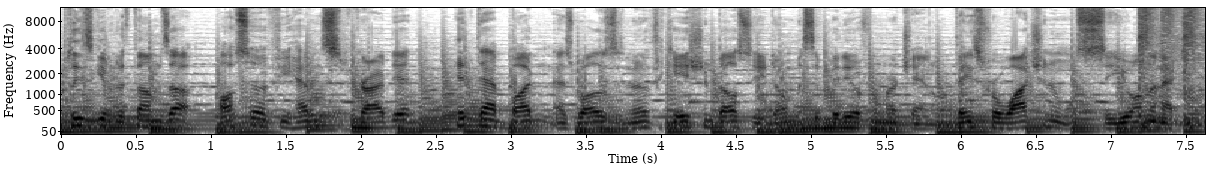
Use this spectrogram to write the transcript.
please give it a thumbs up. Also, if you haven't subscribed yet, hit that button as well as the notification bell so you don't miss a video from our channel. Thanks for watching and we'll see you on the next one.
